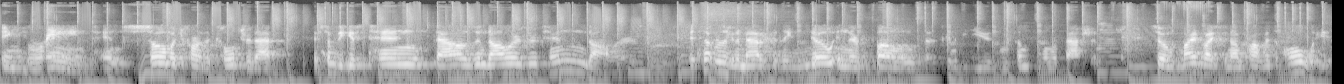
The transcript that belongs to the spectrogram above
ingrained and so much part of the culture that if somebody gives $10,000 or $10, it's not really going to matter because they know in their bones that it's going to be used in some form or fashion. So my advice to nonprofits always,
